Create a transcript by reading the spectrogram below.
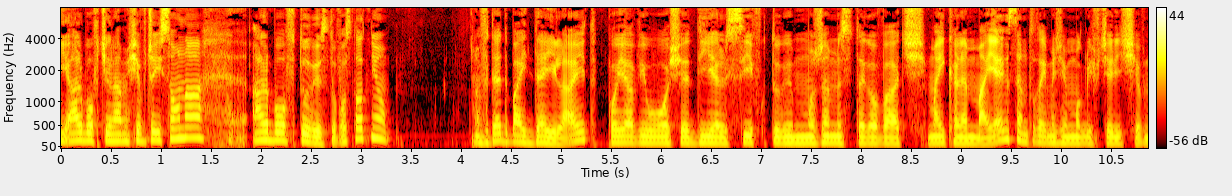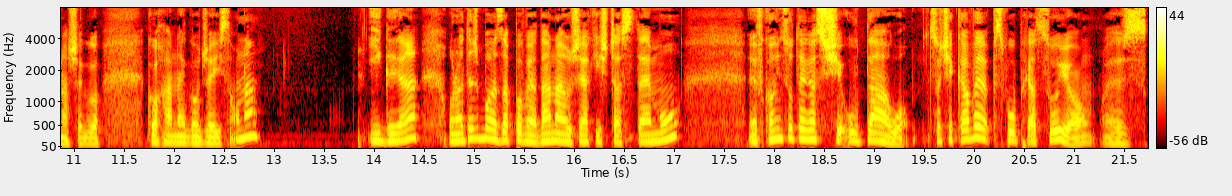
i albo wcielamy się w Jasona, albo w turystów. Ostatnio w Dead by Daylight pojawiło się DLC, w którym możemy sterować Michaelem Myersem. Tutaj będziemy mogli wcielić się w naszego kochanego Jasona. I gra, ona też była zapowiadana już jakiś czas temu. W końcu teraz się udało. Co ciekawe, współpracują z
